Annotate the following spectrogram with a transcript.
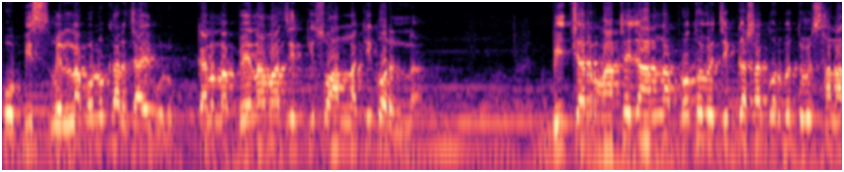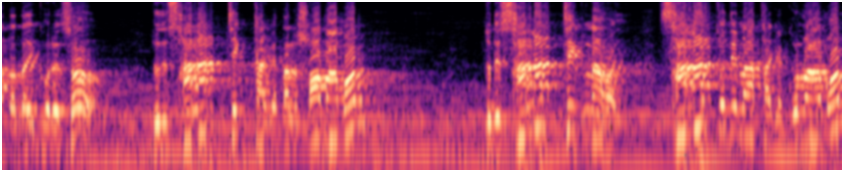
ও বিসমিল্লা বলুক আর যাই বলুক, কেননা বেনামাজির কিছু আল্লাহ কি করেন না? বিচার মাঠে যে আল্লাহ প্রথমে জিজ্ঞাসা করবে, তুমি সালাদ আদায় করেছ? যদি সালাদ ঠিক থাকে, তাহলে সব আমল যদি সালাদ ঠিক না হয়, সালাদ যদি না থাকে, কোনো আমল?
